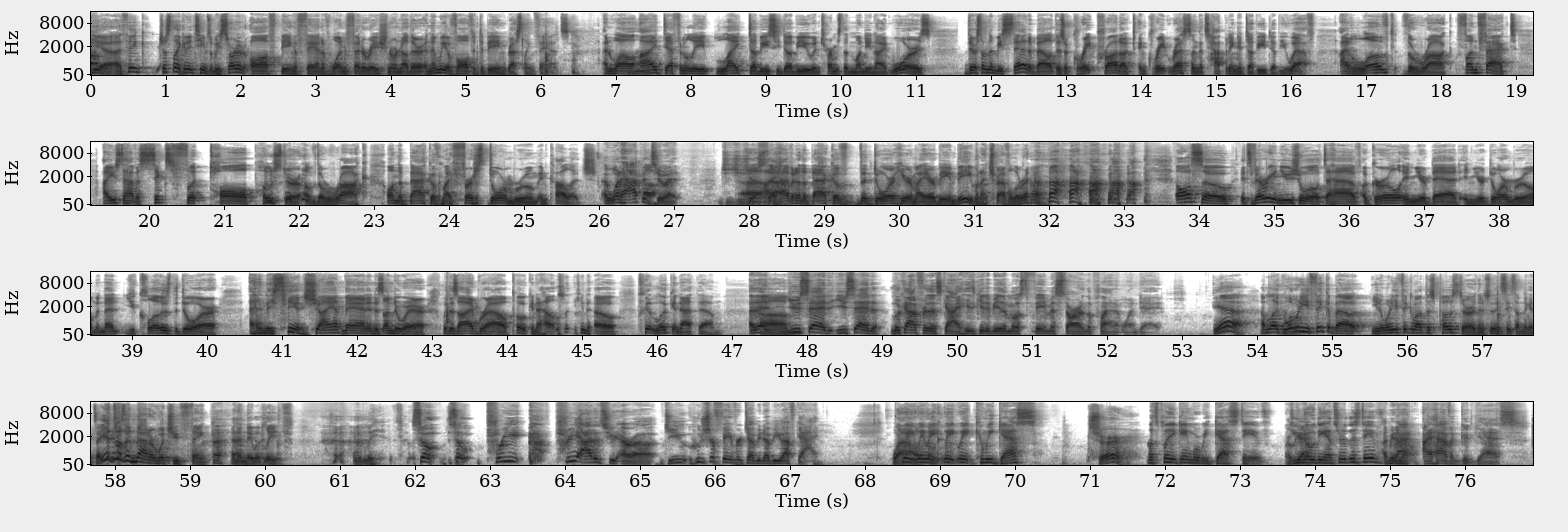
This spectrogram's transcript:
Um, yeah, I think just like any teams, we started off being a fan of one federation or another, and then we evolved into being wrestling fans. And while mm. I definitely like WCW in terms of the Monday Night Wars, there's something to be said about there's a great product and great wrestling that's happening in WWF. I loved The Rock. Fun fact I used to have a six foot tall poster of The Rock on the back of my first dorm room in college. And what happened uh, to it? Just? Uh, I have it on the back of the door here in my Airbnb when I travel around. also, it's very unusual to have a girl in your bed in your dorm room, and then you close the door and they see a giant man in his underwear with his eyebrow poking out, you know, looking at them. And then um, you said, you said, look out for this guy. He's going to be the most famous star on the planet one day. Yeah. I'm like, what, what do you think about, you know, what do you think about this poster? And then as soon as they say something, I'd say, it doesn't matter what you think. And then they would leave. They would leave. So, so pre, pre attitude era, do you, who's your favorite WWF guy? Wow. Wait, wait, wait, okay. wait, wait. Can we guess? Sure. Let's play a game where we guess, Dave. Do you know the answer to this, Dave? I mean, I, I have a good guess.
